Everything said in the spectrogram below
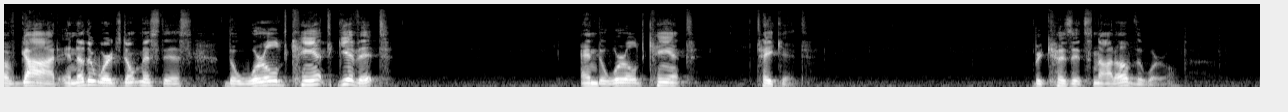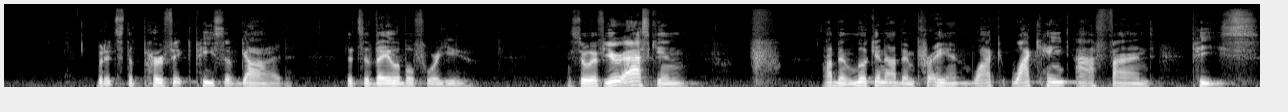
of God. In other words, don't miss this the world can't give it, and the world can't take it because it's not of the world. But it's the perfect peace of God that's available for you. And so if you're asking, I've been looking, I've been praying, why, why can't I find peace?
